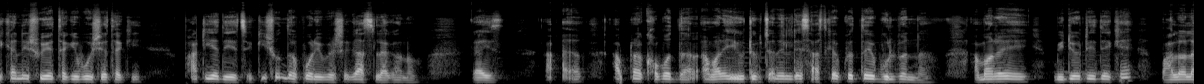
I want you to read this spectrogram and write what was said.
এখানে শুয়ে থাকি, বসে থাকি, ফাটিয়ে দিয়েছে। কি সুন্দর পরিবেশে গাছ লাগানো। গাইস আপনার খবরদার, আমার এই ইউটিউব চ্যানেলটি সাবস্ক্রাইব করতে ভুলবেন না। আমার এই ভিডিওটি দেখে ভালো লাগ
